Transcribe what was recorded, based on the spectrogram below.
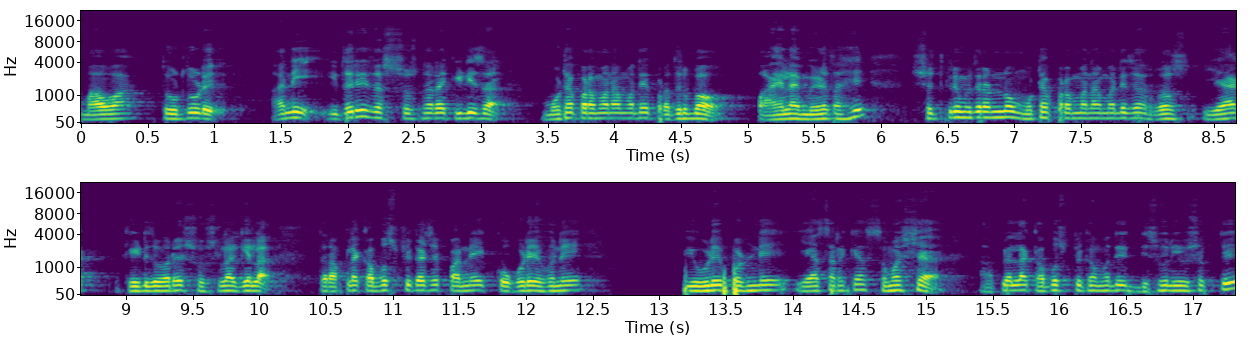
मावा तुडतुडे आणि इतरही रस शोषणाऱ्या किडीचा मोठ्या प्रमाणामध्ये प्रादुर्भाव पाहायला मिळत आहे. शेतकरी मित्रांनो मोठ्या प्रमाणामध्ये जर रस या किडीद्वारे शोषला गेला तर आपल्या कापूस पिकाचे पाने कोकडे होणे पिवळे पडणे यासारख्या समस्या आपल्याला कापूस पिकामध्ये दिसून येऊ शकते.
